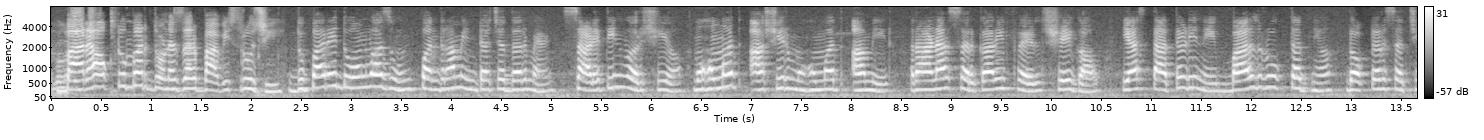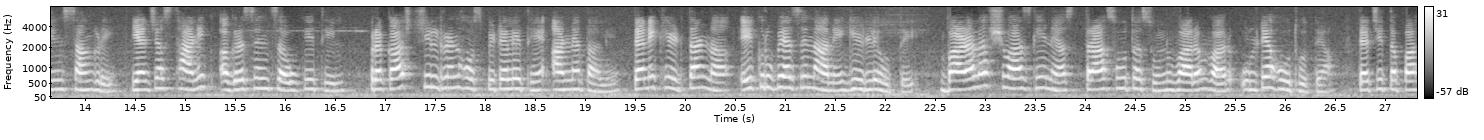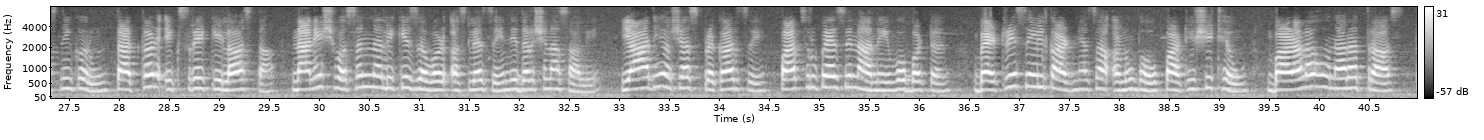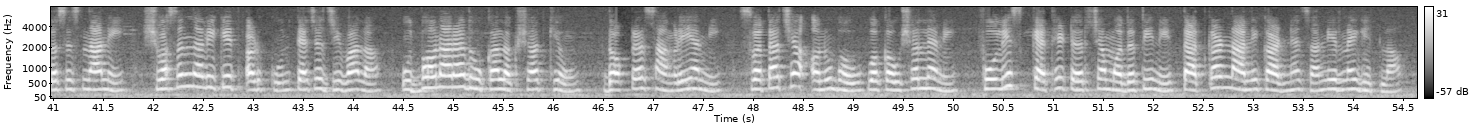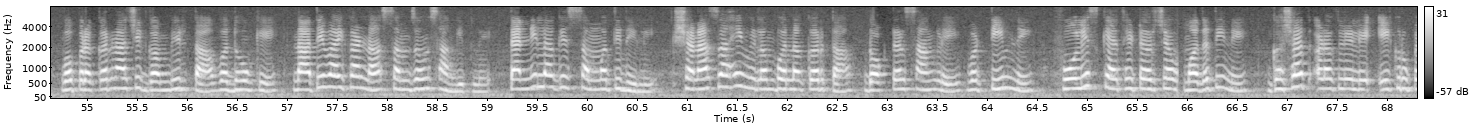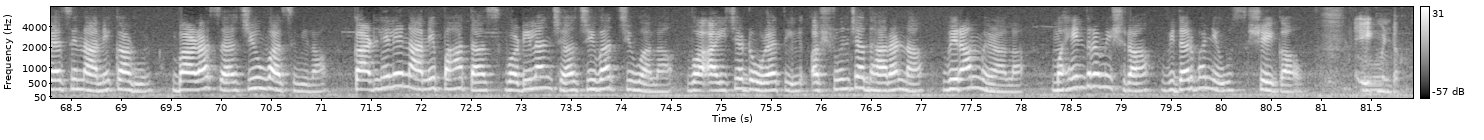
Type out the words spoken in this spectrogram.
बारा ऑक्टोबर दोन हजार बावीस रोजी दुपारी दोन वाजून पंधरा मिनिटाच्या दरम्यान साडेतीन वर्षीय मोहम्मद आशिर मोहम्मद आमिर राहणार सरकारी फैल शेगाव यास तातडीने बालरोग तज्ज्ञ डॉक्टर सचिन सांगडे यांच्या स्थानिक अग्रसेन चौक येथील प्रकाश चिल्ड्रन हॉस्पिटल येथे आणण्यात आले. त्याने खेळताना एक रुपयाचे नाणे गिळले होते. बाळाला श्वास घेण्यास त्रास होत असून वारंवार उलट्या होत होत्या. त्याची तपासणी करून तात्काळ एक्स रे केला असता नाणे श्वसन नलिकेजवळ असल्याचे निदर्शनास आले. याआधी अशाच प्रकारचे पाच रुपयाचे नाणे व बटन बॅटरी सेल काढण्याचा अनुभव पाठीशी ठेवून बाळाला होणारा त्रास तसेच नाणे श्वसन नलिकेत अडकून त्याच्या जीवाला उद्भवणारा धोका लक्षात घेऊन डॉक्टर सांगळे यांनी स्वतःच्या अनुभव व कौशल्याने पोलीस कॅथेटरच्या मदतीने तात्काळ नाणे काढण्याचा निर्णय घेतला व प्रकरणाची गंभीरता व धोके नातेवाईकांना समजावून सांगितले. त्यांनी लगेच संमती दिली. क्षणाचाही विलंब न करता डॉक्टर सांगळे व टीमने पोलीस कॅथेटरच्या मदतीने घशात अडकलेले एक रुपयाचे नाणे काढून बाळाचा जीव वाचविला. काढलेले नाणे पाहताच वडिलांच्या जीवात जीव आला व आईच्या डोळ्यातील अश्रूंच्या धारांना विराम मिळाला. महेंद्र मिश्रा विदर्भ न्यूज शेगाव. एक मिनटं.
